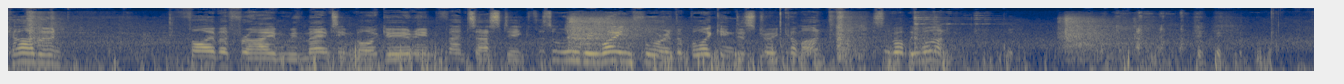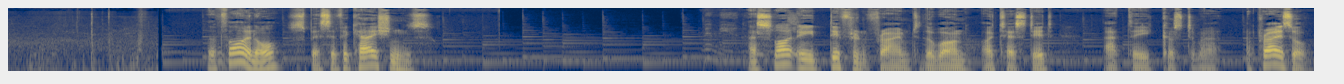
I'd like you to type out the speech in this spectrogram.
carbon fibre frame with mountain bike gearing, fantastic. That's what we've been waiting for in the bike industry. Come on, this is what we want. The final specifications. A slightly different frame to the one I tested at the customer appraisal.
